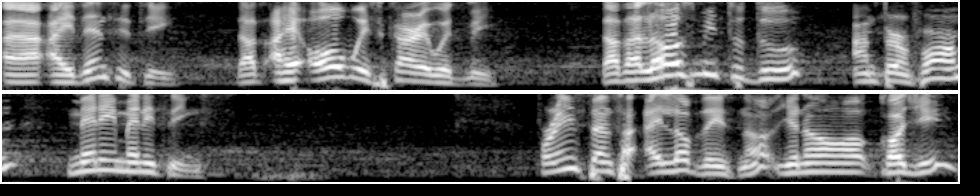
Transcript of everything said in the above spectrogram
uh, identity that I always carry with me that allows me to do and perform many, many things. For instance, I love this, no? You know Kogi?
